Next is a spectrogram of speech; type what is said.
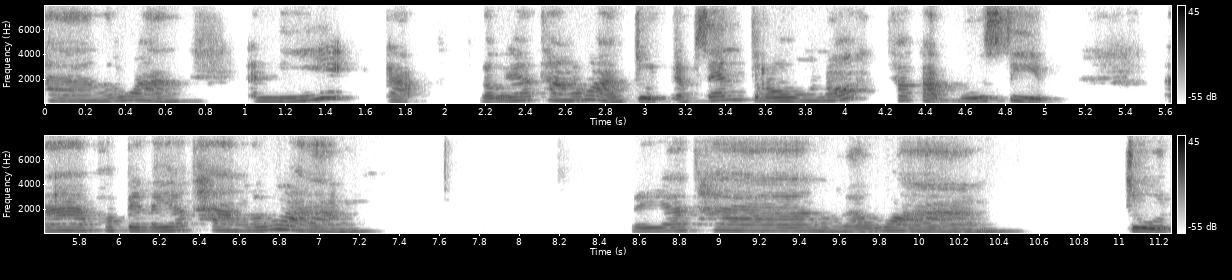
ทางระหว่าง อันนี้กับระยะทางระหว่างจุดกับเส้นตรงเนาะเท่ากับรูทสิบอ่าพอเป็นระยะทางระหว่าง ระยะทางระหว่างจุด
